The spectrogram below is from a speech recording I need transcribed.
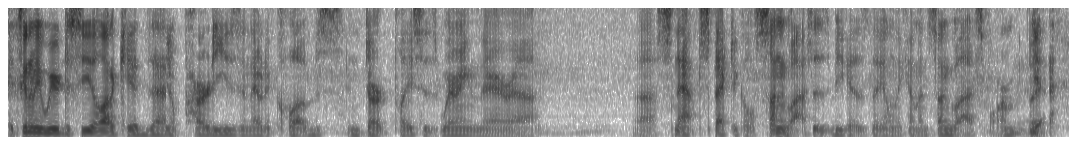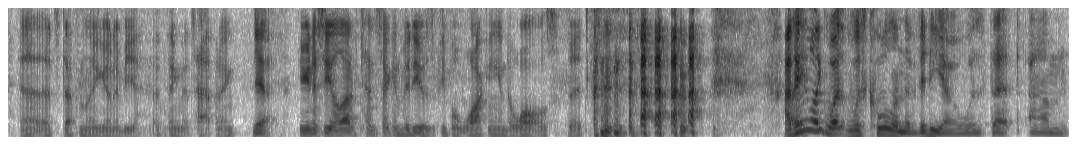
It's going to be weird to see a lot of kids at you know parties and out at clubs in dark places wearing their uh, uh, Snap spectacle sunglasses because they only come in sunglass form. But Yeah. uh, that's definitely going to be a, a thing that's happening. Yeah. You're going to see a lot of 10 second videos of people walking into walls, but I think like what was cool in the video was that um,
